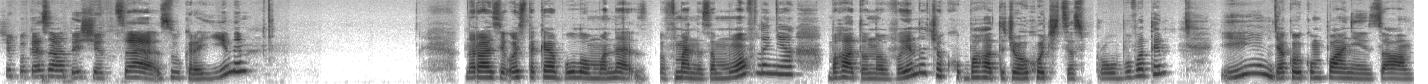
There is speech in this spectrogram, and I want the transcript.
щоб показати, що це з України. Наразі ось таке було в мене в мене замовлення, багато новиночок, багато чого хочеться спробувати. І дякую компанії за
